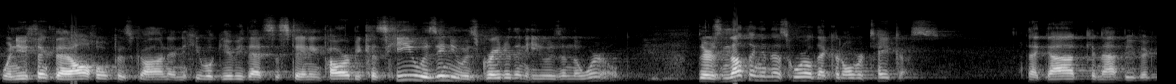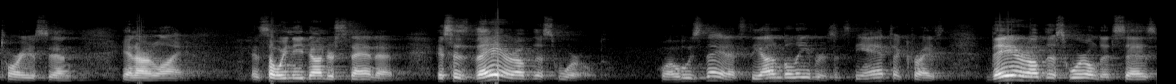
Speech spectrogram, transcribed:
when you think that all hope is gone, and He will give you that sustaining power because He who is in you is greater than He who is in the world. There's nothing in this world that can overtake us that God cannot be victorious in in our life. And so we need to understand that. It says, They are of this world. Well, who's they? It's the unbelievers, it's the Antichrist. They are of this world, it says.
